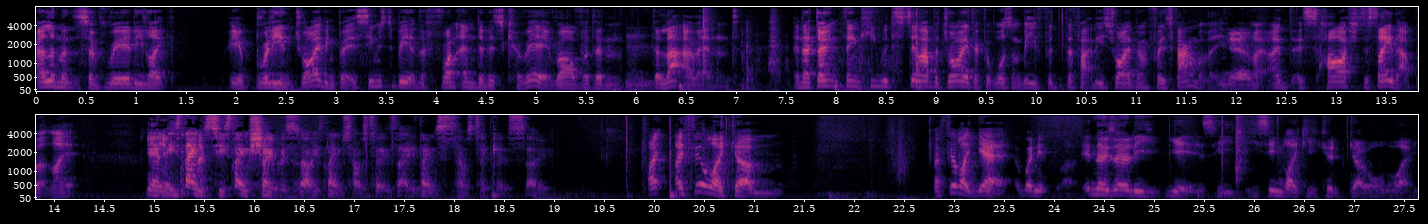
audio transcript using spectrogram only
elements of really like you know, brilliant driving but it seems to be at the front end of his career rather than Hmm. the latter end and i don't think he would still have a drive if it wasn't be for the fact that he's driving for his family Yeah. like, I, it's harsh to say that but like Yeah, Yeah, his name's his name's Showbiz as well. His name sells t- his name sells tickets. So I, I feel like um I feel like yeah when it, in those early years he, he seemed like he could go all the way.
